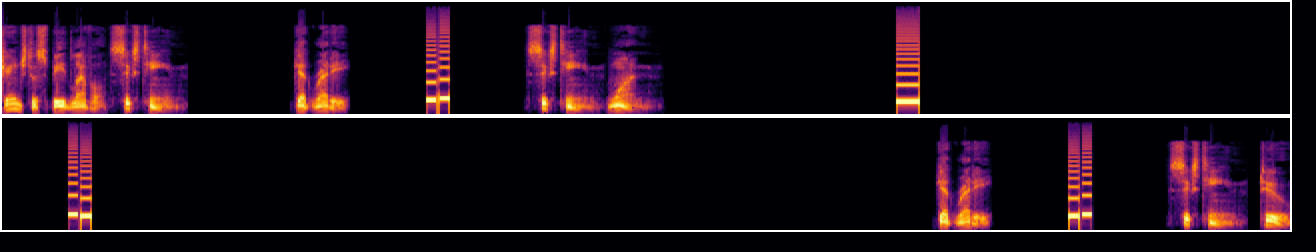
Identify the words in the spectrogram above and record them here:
Change to speed level 16. Get ready. 16 1. Get ready. 16 2.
